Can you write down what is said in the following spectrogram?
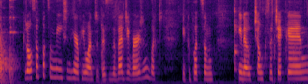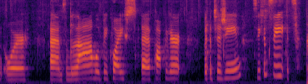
You could also put some meat in here if you wanted. This is a veggie version, but you could put some, you know, chunks of chicken or um, some lamb would be quite uh, popular with a tagine. So you can see it's a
